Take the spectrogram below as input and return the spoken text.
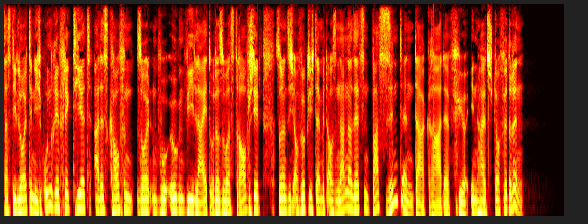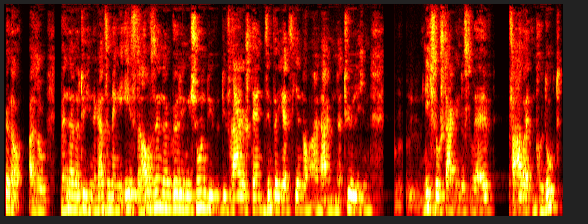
dass die Leute nicht unreflektiert alles kaufen sollten, wo irgendwie Leid oder sowas draufsteht, sondern sich auch wirklich damit auseinandersetzen, was sind denn da gerade für Inhaltsstoffe drin? Genau. Also wenn da natürlich eine ganze Menge E's drauf sind, dann würde ich mich schon die, die Frage stellen, sind wir jetzt hier noch an einem natürlichen, nicht so stark industriell verarbeiteten Produkt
